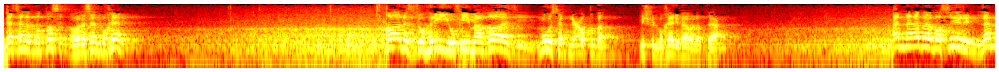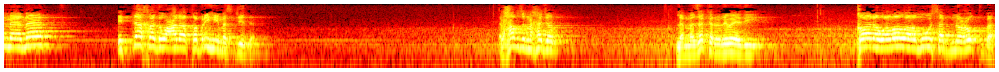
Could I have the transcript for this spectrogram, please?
ده سند متصل هو ده سند البخاري قال الزهري في مغازي موسى بن عقبة مش في البخاري بقى ولا بتاع. أن أبا بصير لما مات اتخذوا على قبره مسجدا. الحافظ ابن حجر لما ذكر الرواية دي قال وروى موسى بن عقبة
